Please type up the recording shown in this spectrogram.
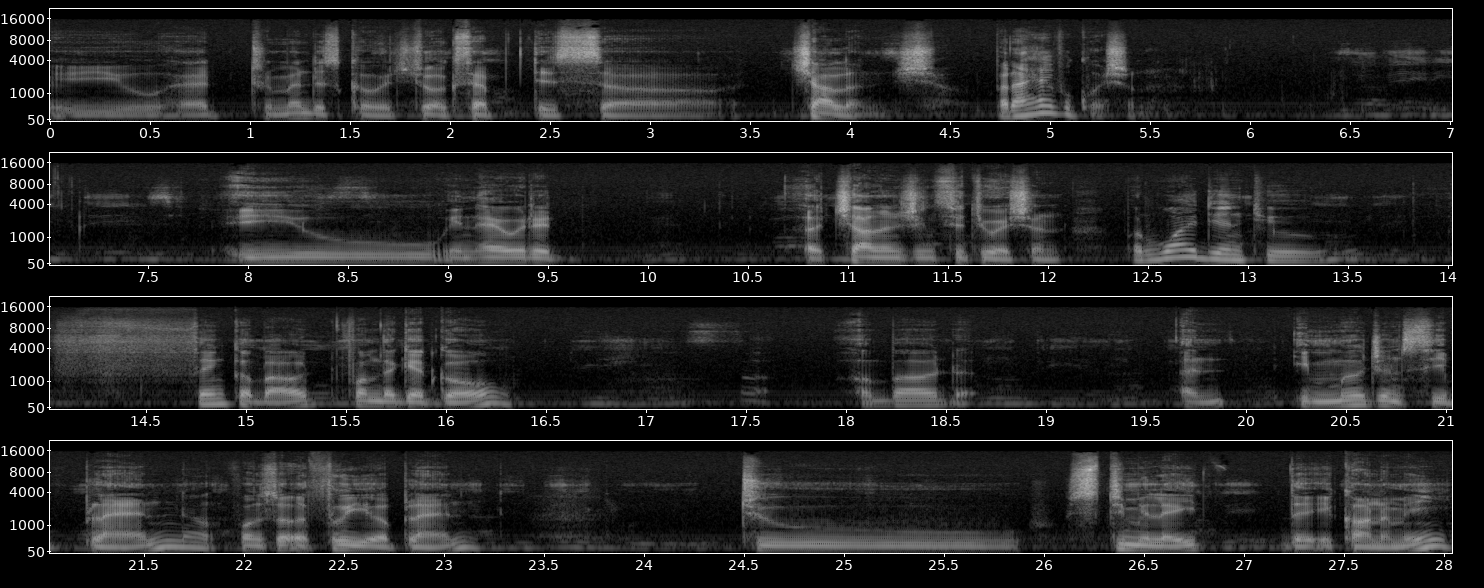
you had tremendous courage to accept this uh, challenge. But I have a question. You inherited a challenging situation, but why didn't you think about, from the get go, about an emergency plan, so a three year plan, to stimulate the economy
